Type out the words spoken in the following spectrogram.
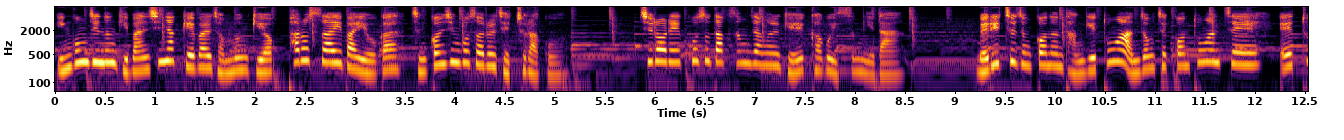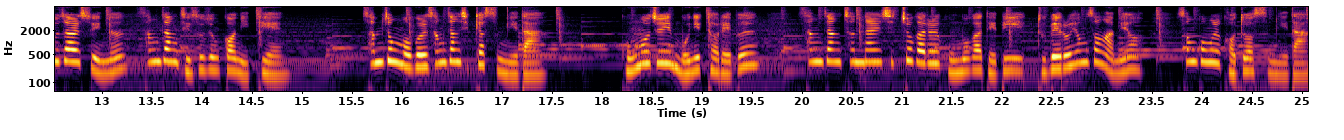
인공지능 기반 신약 개발 전문 기업 파로스아이바이오가 증권 신고서를 제출하고 7월에 코스닥 상장을 계획하고 있습니다. 메리츠 증권은 단기 통화 안정채권 통한채에 투자할 수 있는 상장 지수증권 ETN 3종목을 상장시켰습니다. 공모주인 모니터랩은 상장 첫날 시초가를 공모가 대비 2배로 형성하며 성공을 거두었습니다.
